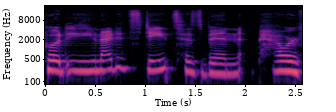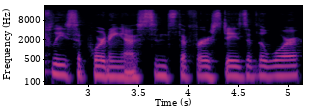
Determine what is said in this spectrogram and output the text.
quote, The United States has been powerfully supporting us since the first days of the war,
